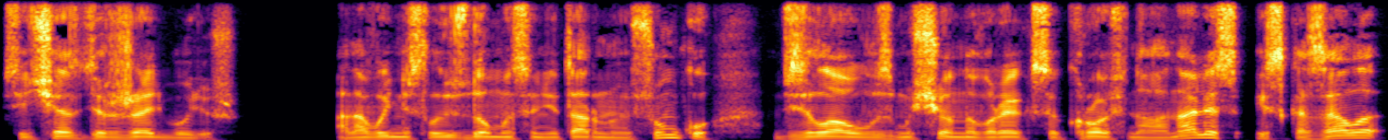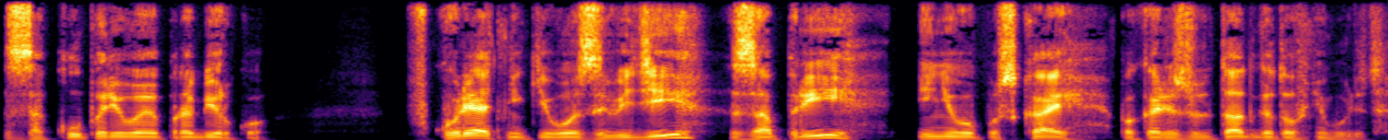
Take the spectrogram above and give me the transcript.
Сейчас держать будешь». Она вынесла из дома санитарную сумку, взяла у возмущенного Рекса кровь на анализ и сказала, закупоривая пробирку. «В курятник его заведи, запри и не выпускай, пока результат готов не будет».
